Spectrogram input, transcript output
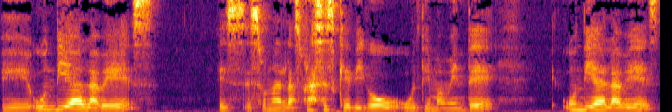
Eh, un día a la vez, es, una de las frases que digo últimamente, un día a la vez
